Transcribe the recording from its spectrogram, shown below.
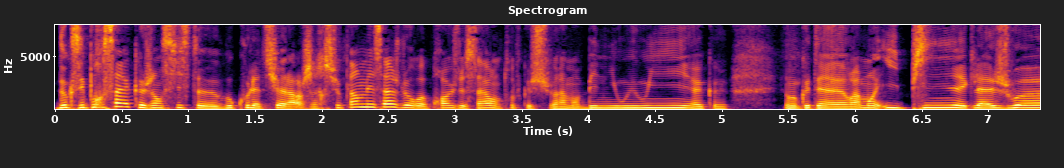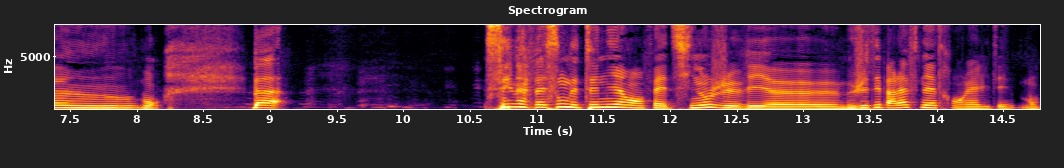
Donc c'est pour ça que j'insiste beaucoup là-dessus. Alors j'ai reçu plein de messages de reproches de ça. On trouve que je suis vraiment béni oui oui, euh, que mon côté vraiment hippie avec la joie. bon, bah c'est ma façon de tenir en fait. Sinon je vais me jeter par la fenêtre en réalité. Bon,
